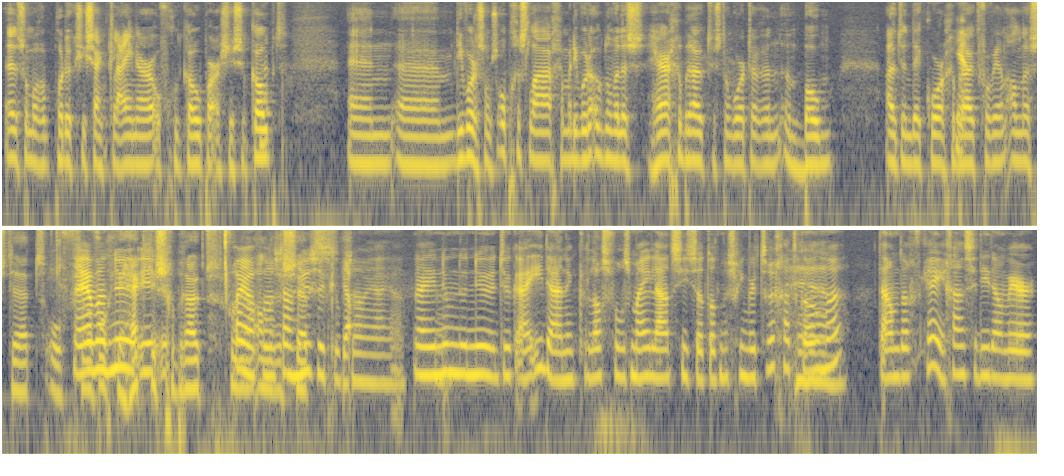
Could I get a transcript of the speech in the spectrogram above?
En sommige producties zijn kleiner of goedkoper als je ze koopt. En ehm, die worden soms opgeslagen, maar die worden ook nog wel eens hergebruikt. Dus dan wordt er een, een boom uit een decor gebruikt voor weer een ander set. Of Nou ja, ja, nu- hekjes je- gebruikt voor oh ja, een andere set. Music of ja. zo, ja, ja. Nou, je Ja. noemde nu natuurlijk AIDA en ik las volgens mij laatst iets dat dat misschien weer terug gaat komen. Daarom dacht ik, hé, gaan ze die dan weer...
